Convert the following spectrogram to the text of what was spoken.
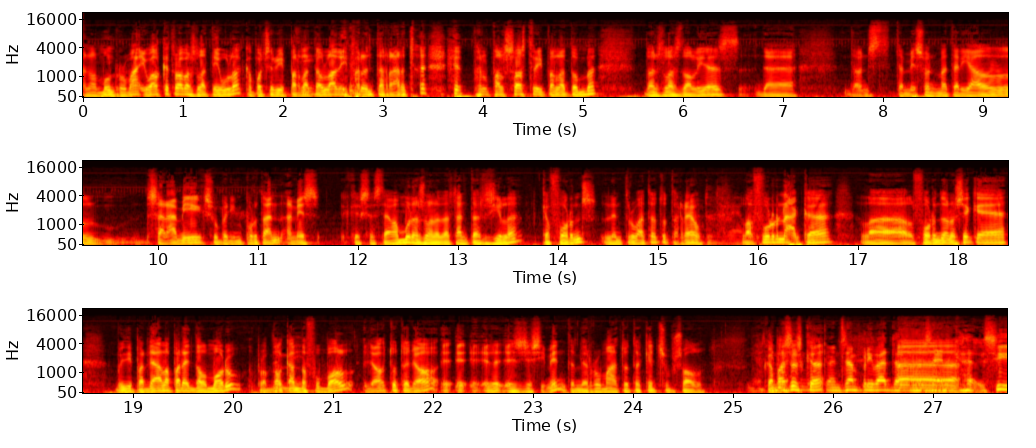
en el món romà. Igual que trobes la teula, que pot servir per sí. la teulada i per enterrar-te, pel sostre i per la tomba, doncs les dòlies de, doncs també són material ceràmic superimportant, a més que estem en una zona de tanta argila que forns l'hem trobat a tot arreu. tot arreu. La fornaca, la, el forn de no sé què, vull dir, per allà a la paret del Moro, a prop del camp de futbol, allò, tot allò és, e, e, és jaciment, també romà, tot aquest subsol. El que passa és que... Que ens han privat de la uh, recerca. Sí,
